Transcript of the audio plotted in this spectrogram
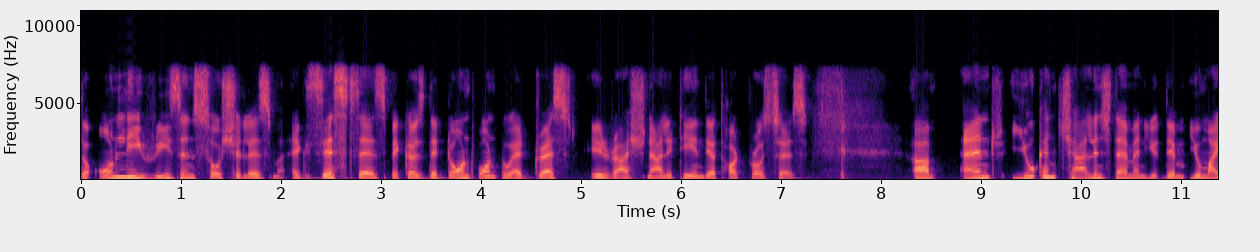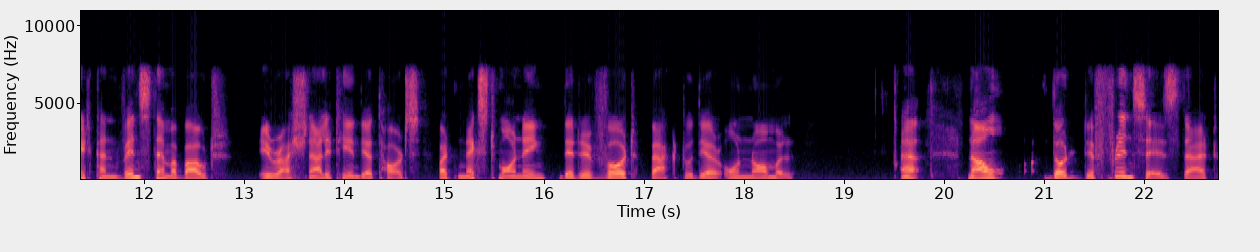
the only reason socialism exists is because they don't want to address irrationality in their thought process. Um, and you can challenge them and you, they, you might convince them about irrationality in their thoughts but next morning they revert back to their own normal uh, now the difference is that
